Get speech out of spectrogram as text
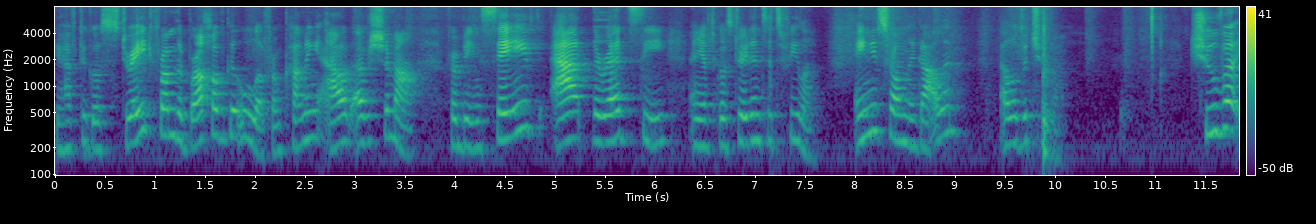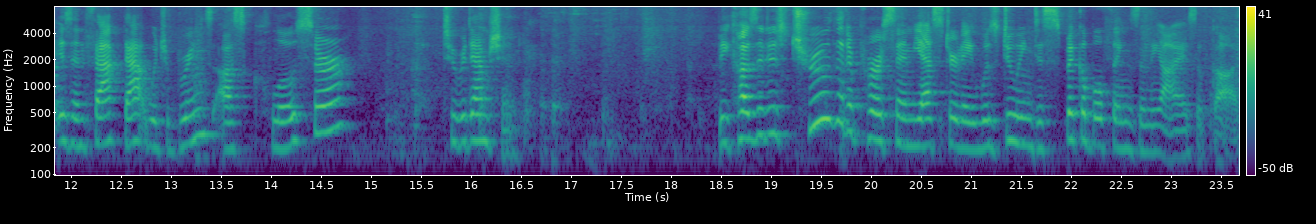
you have to go straight from the brach of Geula, from coming out of Shema, from being saved at the Red Sea, and you have to go straight into Tefillah. Ein Yisrael Negalin, Elo B'tshuva. Tshuva is in fact that which brings us closer to redemption. Because it is true that a person yesterday was doing despicable things in the eyes of God.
